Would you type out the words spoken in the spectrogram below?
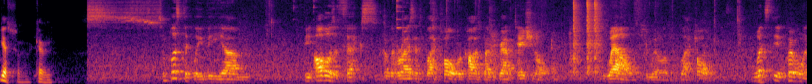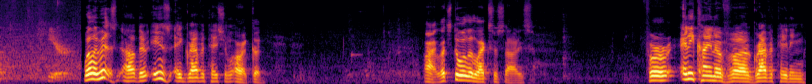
yes, uh, Kevin. Simplistically, the, um, the, all those effects of the horizon of the black hole were caused by the gravitational well, if you will, of the black hole. What's the equivalent here? Well, there is. Uh, there is a gravitational. All right, good. All right, let's do a little exercise. For any kind of uh, gravitating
